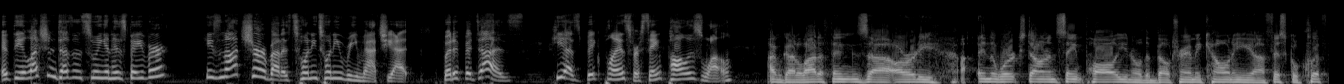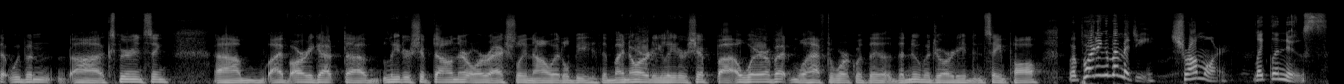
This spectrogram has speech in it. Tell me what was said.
if the election doesn't swing in his favor, he's not sure about his 2020 rematch yet. But if it does, he has big plans for St. Paul as well. I've got a lot of things uh, already uh, in the works down in St. Paul, you know, the Beltrami County uh, fiscal cliff that we've been uh, experiencing. Um, I've already got uh, leadership down there, or actually now it'll be the minority leadership uh, aware of it, and we'll have to work with the, the new majority in St. Paul. Reporting in Bemidji, Sherelle Moore, Lakeland News.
